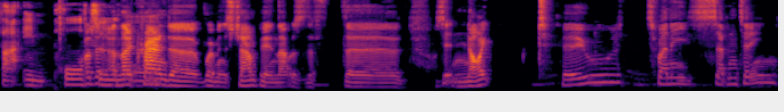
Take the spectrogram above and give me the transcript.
that important. and they or- crowned a women's champion. That was the the was it night two 2017?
